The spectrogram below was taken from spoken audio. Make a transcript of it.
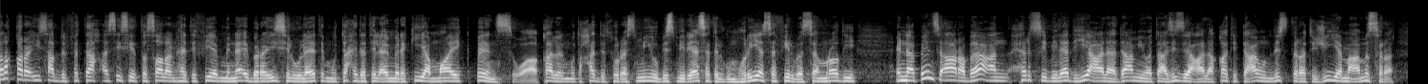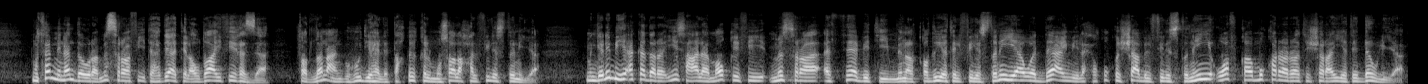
تلقى الرئيس عبد الفتاح السيسي اتصالا هاتفيا من نائب رئيس الولايات المتحدة الأمريكية مايك بينس وقال المتحدث الرسمي باسم رئاسة الجمهورية سفير بسام راضي إن بينس أعرب عن حرص بلاده على دعم وتعزيز علاقات التعاون الاستراتيجية مع مصر مثمنا دور مصر في تهدئة الأوضاع في غزة فضلا عن جهودها لتحقيق المصالحة الفلسطينية. من جانبه أكد الرئيس على موقف مصر الثابت من القضية الفلسطينية والداعم لحقوق الشعب الفلسطيني وفق مقررات الشرعية الدولية.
